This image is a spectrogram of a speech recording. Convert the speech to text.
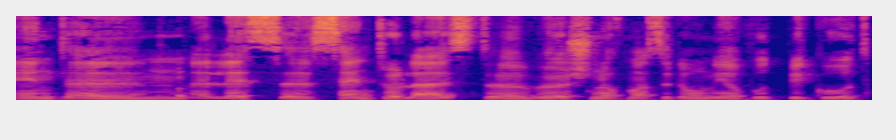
and um, a less uh, centralized uh, version of macedonia would be good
